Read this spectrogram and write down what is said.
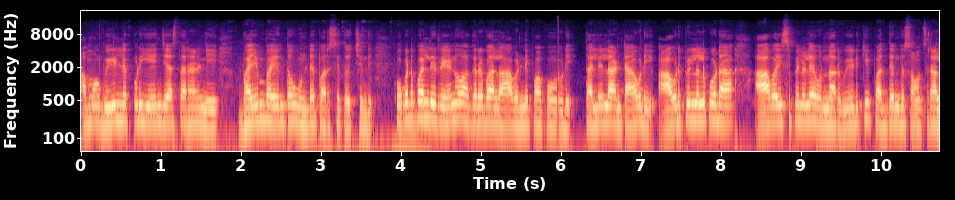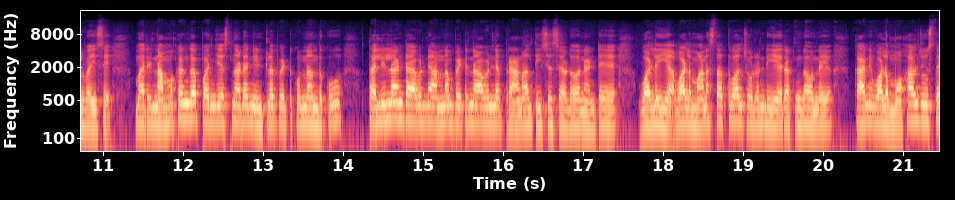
అమ్మో వీళ్ళు ఎప్పుడు ఏం చేస్తారని భయం భయంతో ఉండే పరిస్థితి వచ్చింది. కుకటపల్లి రేణు అగర్వాల్ ఆవిడ్ని పాపం ఆవిడి తల్లి లాంటి ఆవిడ ఆవిడ పిల్లలు కూడా ఆ వయసు పిల్లలే ఉన్నారు. వీడికి పద్దెనిమిది సంవత్సరాల వయసే. మరి నమ్మకంగా పనిచేస్తున్నాడని ఇంట్లో పెట్టుకున్నందుకు తల్లి లాంటి ఆవిడని అన్నం పెట్టిన ఆవిడనే ప్రాణాలు తీసేశాడు అని అంటే వాళ్ళ వాళ్ళ మనస్తత్వాలు చూడండి ఏ రకంగా ఉన్నాయో. కానీ వాళ్ళ మొహాలు చూస్తే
